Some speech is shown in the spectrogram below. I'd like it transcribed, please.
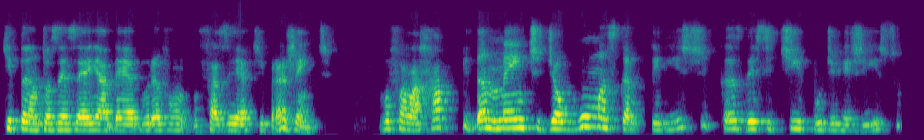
que tanto a Zezé e a Débora vão fazer aqui para a gente. Vou falar rapidamente de algumas características desse tipo de registro.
